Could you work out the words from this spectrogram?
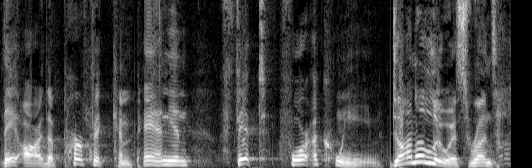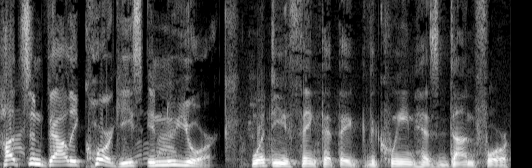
they are the perfect companion fit for a queen. Donna Lewis runs Hudson Valley Corgis in New York. What do you think that the, the queen has done for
